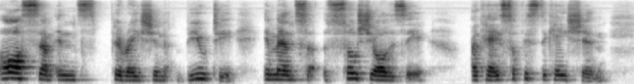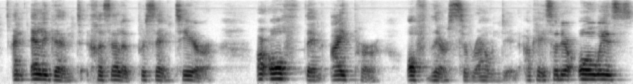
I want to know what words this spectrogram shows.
awesome inspiration, beauty, immense sociology, okay, sophistication, and elegant Ghazala presenter are often hyper of their surrounding. Okay, so they're always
